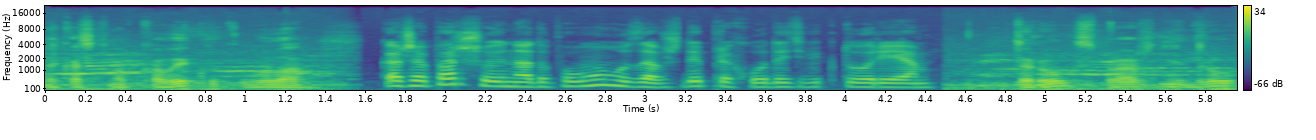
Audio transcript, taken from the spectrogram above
якась кнопка виклику була. Каже, першою на допомогу завжди приходить Вікторія. Друг, справжній друг.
